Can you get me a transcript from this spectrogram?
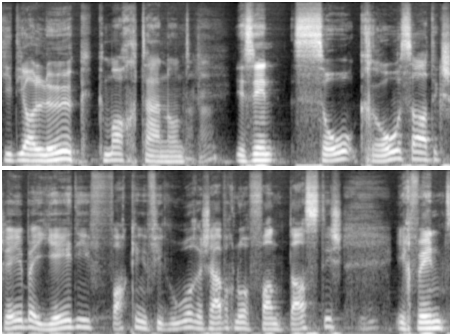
die Dialoge gemacht haben. Und die sind so großartig geschrieben. Jede fucking Figur ist einfach nur fantastisch. Ich finde,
